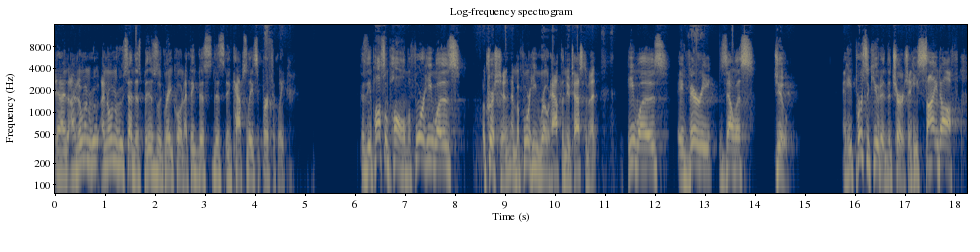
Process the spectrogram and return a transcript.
And I, I don't remember who I don't remember who said this, but this was a great quote. I think this this encapsulates it perfectly. Because the Apostle Paul, before he was a Christian and before he wrote half the New Testament, he was a very zealous Jew. And he persecuted the church and he signed off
